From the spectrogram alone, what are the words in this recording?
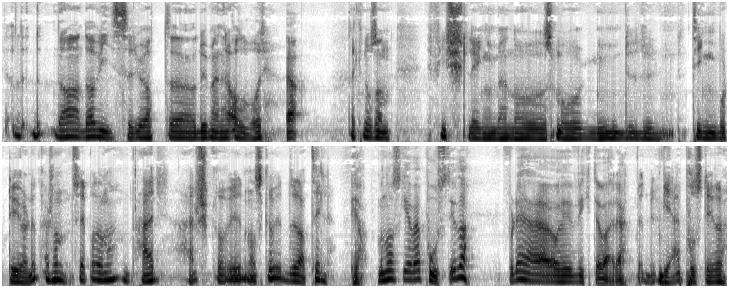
da, da viser du at uh, du mener alvor. Ja. Det er ikke noe sånn fisling med noe små ting borti hjørnet. Det er sånn, se på denne. Her, her skal vi, nå skal vi dra til. ja. Men nå skal jeg være positiv, da. For det er jo viktig å være. Vi er positive.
